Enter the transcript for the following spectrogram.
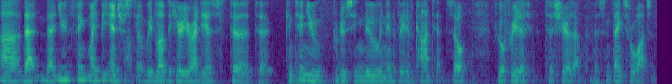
uh, that that you think might be interesting? We'd love to hear your ideas to to continue producing new and innovative content. So feel free to, to share that with us. And thanks for watching.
